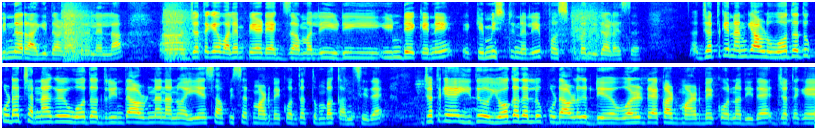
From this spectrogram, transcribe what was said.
ವಿನ್ನರ್ ಆಗಿದ್ದಾಳೆ ಅದರಲ್ಲೆಲ್ಲ. ಜೊತೆಗೆ ಒಲಿಂಪಿಯಾಡ್ ಎಕ್ಸಾಮಲ್ಲಿ ಇಡೀ ಇಂಡಿಯಾಕೆನೆ ಕೆಮಿಸ್ಟ್ರಿನಲ್ಲಿ ಫಸ್ಟ್ ಬಂದಿದ್ದಾಳೆ ಸರ್. ಜೊತೆಗೆ ನನಗೆ ಅವಳು ಓದೋದು ಕೂಡ ಚೆನ್ನಾಗಿ ಓದೋದ್ರಿಂದ ಅವಳನ್ನ ನಾನು ಐ ಎ ಎಸ್ ಆಫೀಸರ್ ಮಾಡಬೇಕು ಅಂತ ತುಂಬ ಕನಸಿದೆ. ಜೊತೆಗೆ ಇದು ಯೋಗದಲ್ಲೂ ಕೂಡ ಅವಳು ಡಿ, ವರ್ಲ್ಡ್ ರೆಕಾರ್ಡ್ ಮಾಡಬೇಕು ಅನ್ನೋದಿದೆ. ಜೊತೆಗೆ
